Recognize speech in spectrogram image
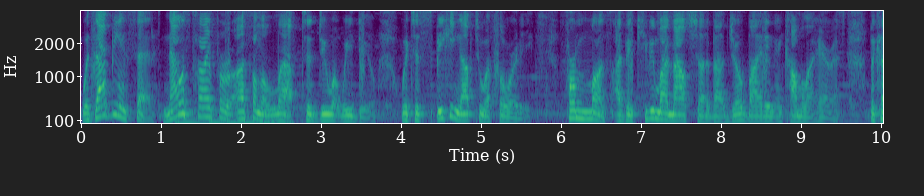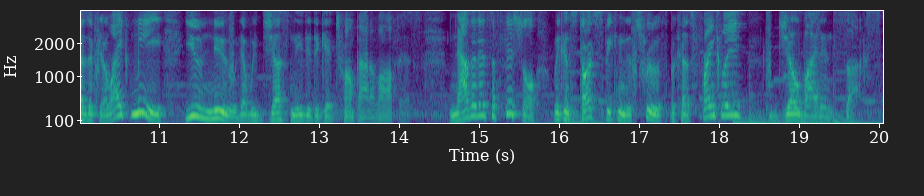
With that being said, now it's time for us on the left to do what we do, which is speaking up to authority. For months, I've been keeping my mouth shut about Joe Biden and Kamala Harris because if you're like me, you knew that we just needed to get Trump out of office. Now that it's official, we can start speaking the truth because frankly, Joe Biden sucks.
